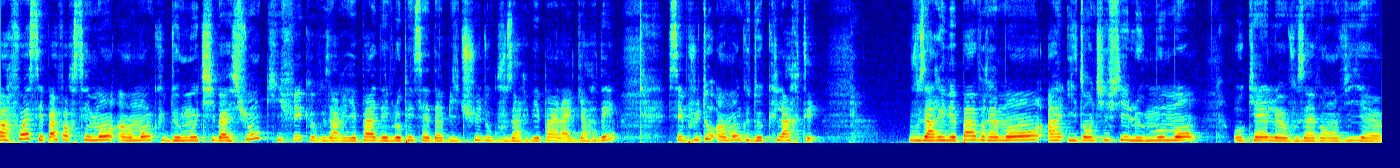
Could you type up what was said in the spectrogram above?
Parfois, c'est pas forcément un manque de motivation qui fait que vous n'arrivez pas à développer cette habitude ou que vous n'arrivez pas à la garder. C'est plutôt un manque de clarté. Vous n'arrivez pas vraiment à identifier le moment auquel vous avez envie euh,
